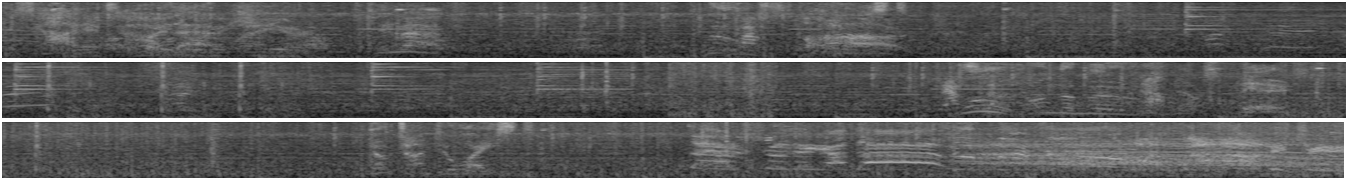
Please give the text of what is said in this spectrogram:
This guy, let's hide over here. Spearman! Move fast, fast! Move on the move. Now, no spears. No time to waste. They're shooting at us! RPG! Our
